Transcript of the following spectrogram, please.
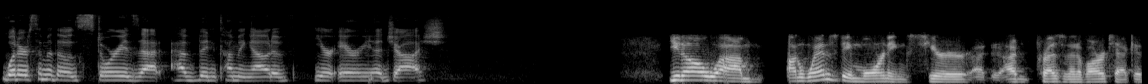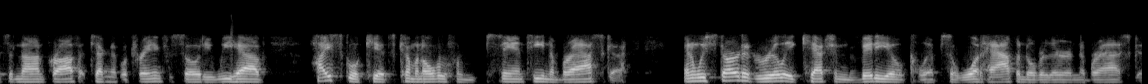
What are some of those stories that have been coming out of your area, Josh? You know, um, on Wednesday mornings here, uh, I'm president of RTEC. It's a nonprofit technical training facility. We have high school kids coming over from Santee, Nebraska. And we started really catching video clips of what happened over there in Nebraska,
